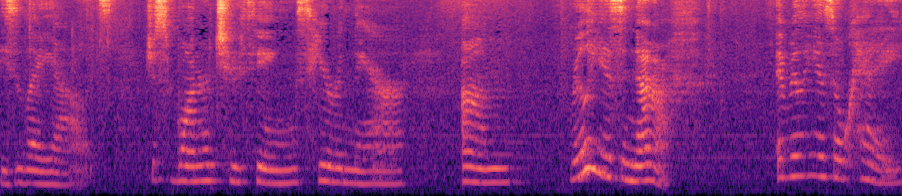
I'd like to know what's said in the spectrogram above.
these layouts. Just one or two things here and there um, really is enough. It really is okay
